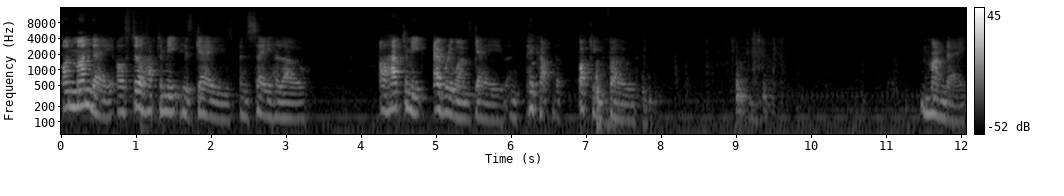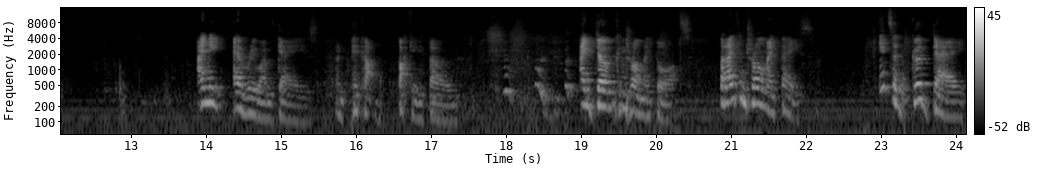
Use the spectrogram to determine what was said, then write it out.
On Monday, I'll still have to meet his gaze and say hello. I'll have to meet everyone's gaze and pick up the fucking phone. Monday. I meet everyone's gaze and pick up the fucking phone. I don't control my thoughts, but I control my face. It's a good day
